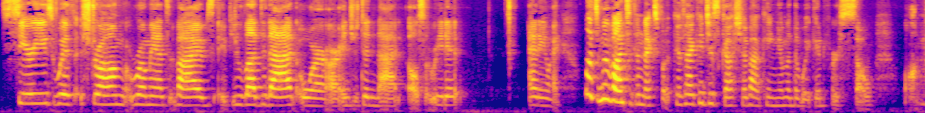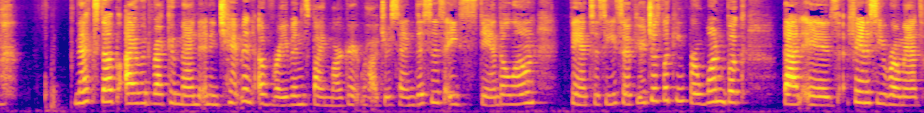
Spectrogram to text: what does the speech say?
series with strong romance vibes. If you loved that or are interested in that, also read it. Anyway, let's move on to the next book because I could just gush about Kingdom of the Wicked for so long. Next up, I would recommend An Enchantment of Ravens by Margaret Rogerson. This is a standalone fantasy, so if you're just looking for one book that is fantasy romance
